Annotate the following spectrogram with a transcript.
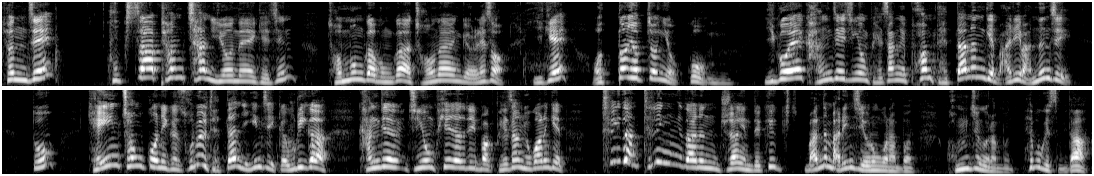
현재 국사 편찬 위원회에 계신 전문가분과 전화 연결을 해서 이게 어떤 협정이었고 이거에 강제징용 배상에 포함됐다는 게 말이 맞는지 또 개인 청구권이 그래서 소멸됐다는 얘기인지 그러니까 우리가 강제징용 피해자들이 막 배상 요구하는 게 틀리다 틀린다는 주장인데 그게 맞는 말인지 이런 걸 한번 검증을 한번 해보겠습니다.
